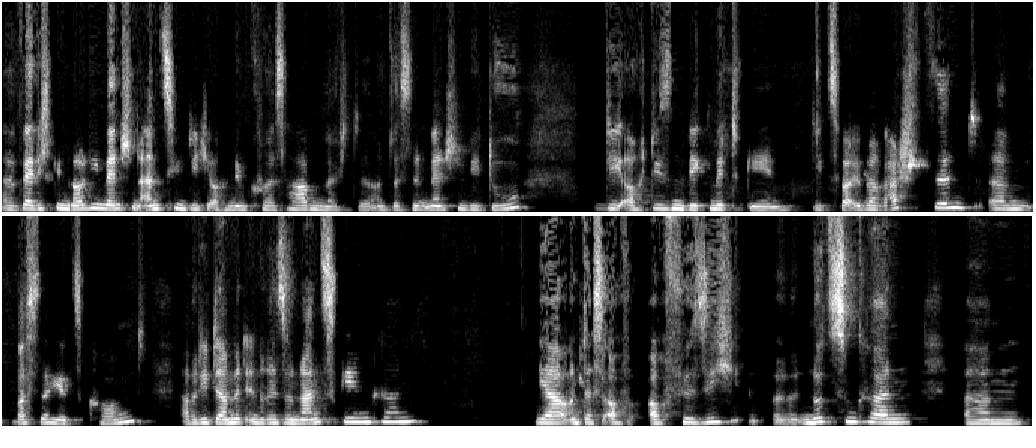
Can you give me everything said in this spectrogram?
äh, werde ich genau die Menschen anziehen, die ich auch in dem Kurs haben möchte. Und das sind Menschen wie du, die auch diesen Weg mitgehen, die zwar überrascht sind, ähm, was da jetzt kommt, aber die damit in Resonanz gehen können. Ja, und das auch, auch für sich äh, nutzen können ähm,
